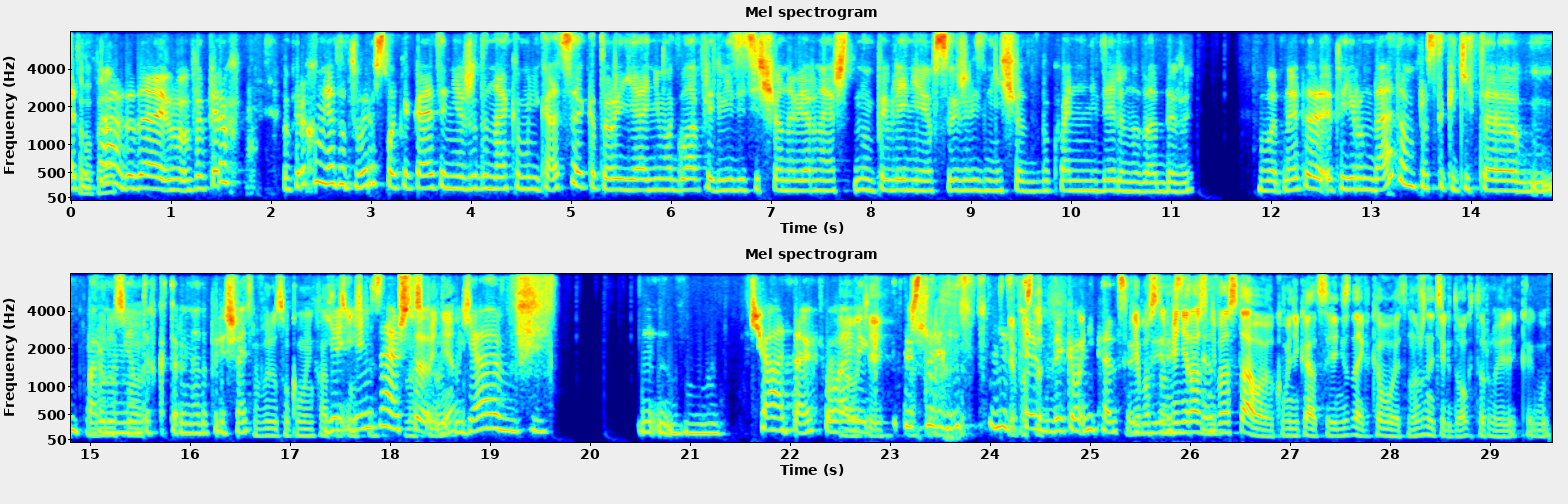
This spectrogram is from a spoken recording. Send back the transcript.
это правда, да. Во-первых, во-первых, у меня тут выросла какая-то неожиданная коммуникация, которую я не могла предвидеть еще, наверное, ну, появление в своей жизни еще буквально неделю назад даже. Вот, но это, это ерунда, там просто каких-то пару выросла, моментов, которые надо порешать. Выросла коммуникация, я, я не знаю, что... Спине? Я в чатах, Валик. А, Ты что, не я просто, для коммуникации? Я просто, у меня ни разу не вырастала коммуникация, я не знаю, каково это. Нужно идти к доктору или как бы...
